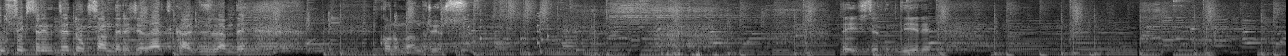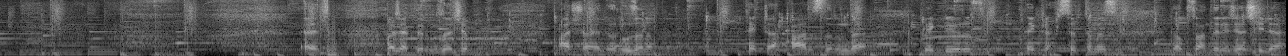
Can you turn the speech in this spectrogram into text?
Üst ekstremite 90 derece vertikal düzlemde konumlandırıyoruz. Değiştirdim diğeri. Evet. Bacaklarımızı açıp aşağıya doğru uzanıp tekrar ağrı sınırında bekliyoruz. Tekrar sırtımız 90 derece açıyla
